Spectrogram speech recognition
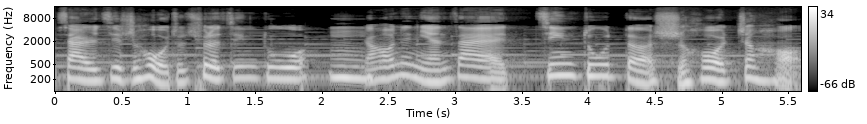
夏日祭之后，我就去了京都。嗯，然后那年在京都的时候，正好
